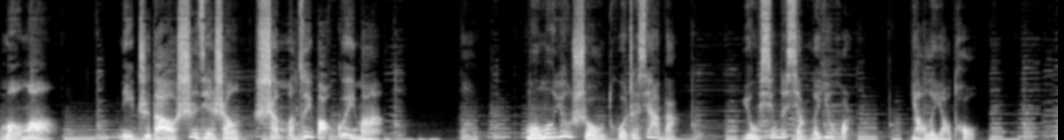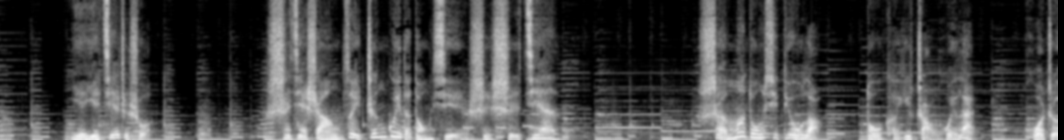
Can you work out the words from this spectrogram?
萌萌，你知道世界上什么最宝贵吗？”萌萌用手托着下巴，用心的想了一会儿，摇了摇头。爷爷接着说：“世界上最珍贵的东西是时间。什么东西丢了，都可以找回来。”或者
